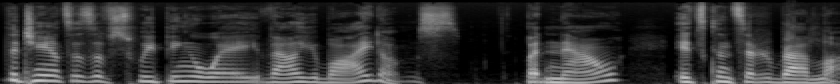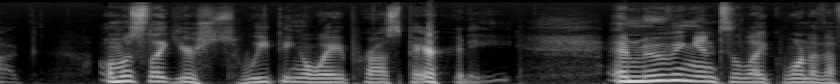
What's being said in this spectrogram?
the chances of sweeping away valuable items. But now it's considered bad luck, almost like you're sweeping away prosperity. And moving into like one of the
